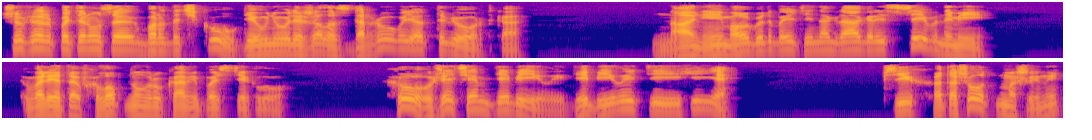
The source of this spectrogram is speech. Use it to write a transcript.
Шофер потянулся к бардачку, где у него лежала здоровая отвертка. Но они могут быть иногда агрессивными. Валетов хлопнул руками по стеклу. Хуже, чем дебилы. Дебилы тихие. Псих отошел от машины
